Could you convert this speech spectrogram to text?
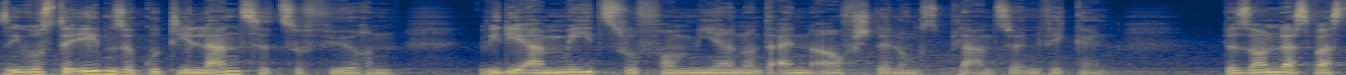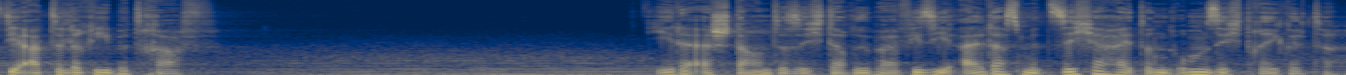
Sie wusste ebenso gut die Lanze zu führen, wie die Armee zu formieren und einen Aufstellungsplan zu entwickeln, besonders was die Artillerie betraf. Jeder erstaunte sich darüber, wie sie all das mit Sicherheit und Umsicht regelte.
